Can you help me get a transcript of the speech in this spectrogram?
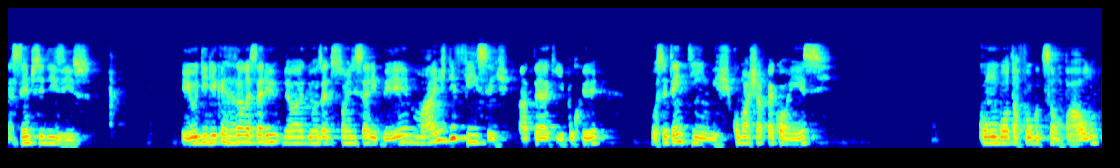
É, sempre se diz isso. Eu diria que essa é uma das, série, de umas edições de Série B mais difíceis até aqui, porque você tem times como a Chapecoense, com o Botafogo de São Paulo,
